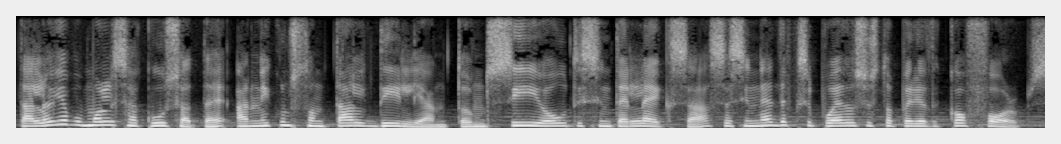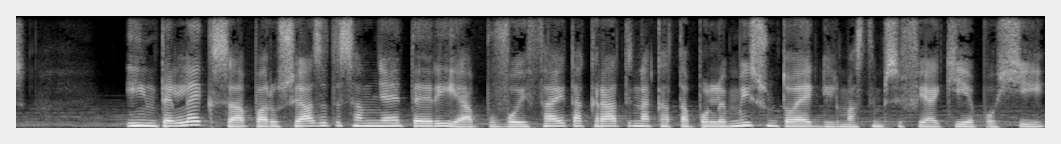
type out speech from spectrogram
Τα λόγια που μόλις ακούσατε ανήκουν στον Ταλ Ντίλιαν, τον CEO της Intelexa, σε συνέντευξη που έδωσε στο περιοδικό Forbes. Η Intelexa παρουσιάζεται σαν μια εταιρεία που βοηθάει τα κράτη να καταπολεμήσουν το έγκλημα στην ψηφιακή εποχή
